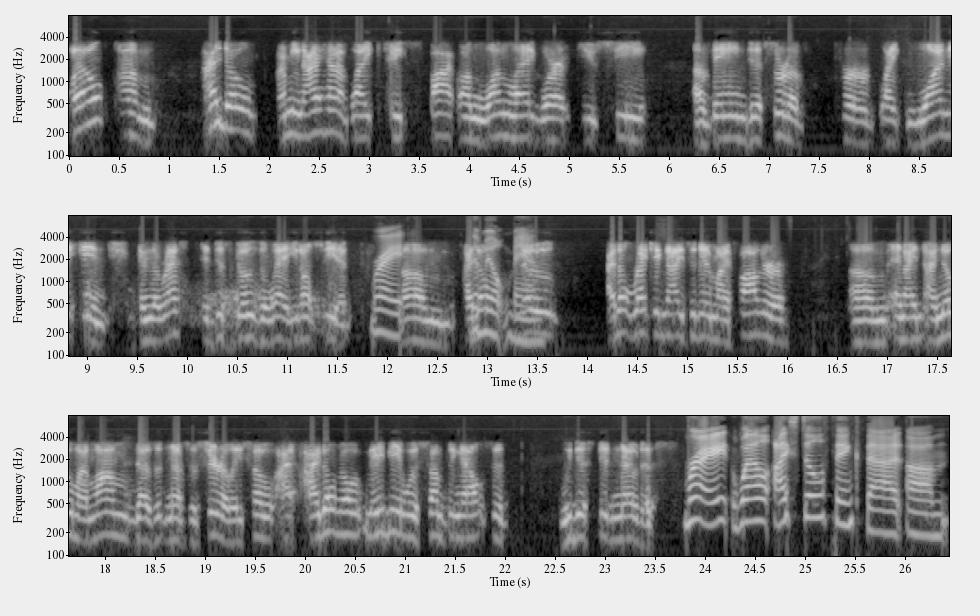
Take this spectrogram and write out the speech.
Well, um, I don't. I mean, I have like a spot on one leg where you see a vein just sort of for like one inch, and the rest it just goes away. You don't see it. Right. Um, I The don't milkman. know- I don't recognize it in my father, um, and I, I know my mom doesn't necessarily. So I, I don't know. Maybe it was something else that we just didn't notice. Right. Well, I still think that um,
